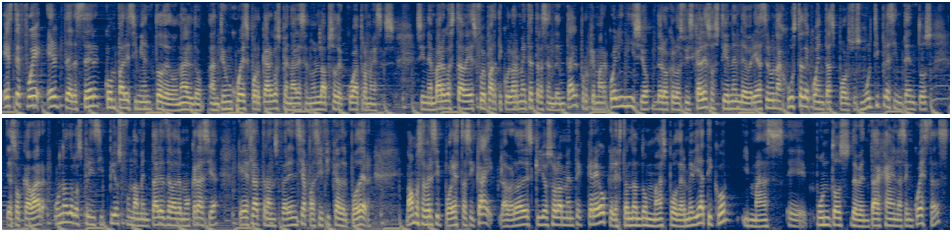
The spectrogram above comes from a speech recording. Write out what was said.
Este fue el tercer comparecimiento de Donaldo ante un juez por cargos penales en un lapso de cuatro meses. Sin embargo, esta vez fue particularmente trascendental porque marcó el inicio de lo que los fiscales sostienen debería ser un ajuste de cuentas por sus múltiples intentos de socavar uno de los principios fundamentales de la democracia, que es la transferencia pacífica del poder. Vamos a ver si por esta sí cae. La verdad es que yo solamente creo que le están dando más poder mediático y más eh, puntos de ventaja en las encuestas.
